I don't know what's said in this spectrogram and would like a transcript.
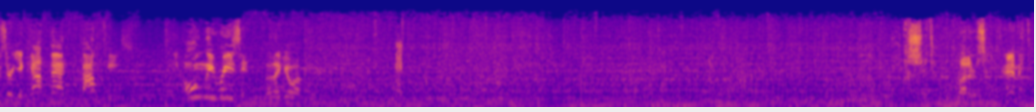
Boozer. You got that? Bounties. The only reason that I go up there. Oh, shit, rudders. Damn it.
